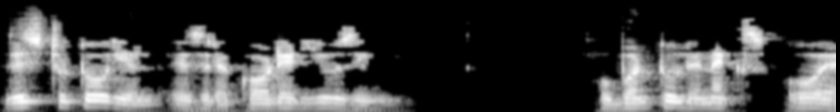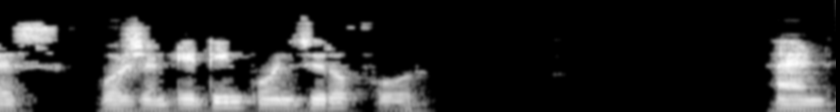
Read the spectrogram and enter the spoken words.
This tutorial is recorded using Ubuntu Linux OS version 18.04 and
